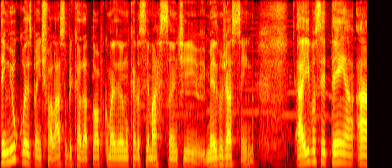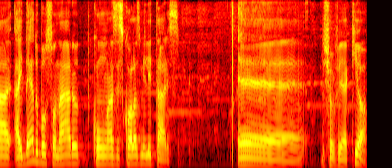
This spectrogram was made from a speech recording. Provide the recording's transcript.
tem mil coisas pra gente falar sobre cada tópico, mas eu não quero ser maçante, mesmo já sendo. Aí você tem a, a, a ideia do Bolsonaro com as escolas militares. É, Deixa eu ver aqui, ó.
